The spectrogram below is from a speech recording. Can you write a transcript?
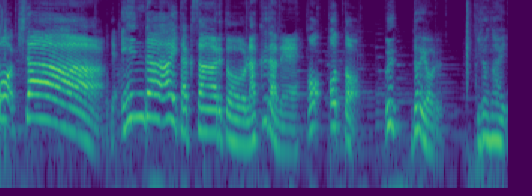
お、来たーいや、エンダーアイたくさんあると楽だね。お、おっと。え、ダイヤある？いらない。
